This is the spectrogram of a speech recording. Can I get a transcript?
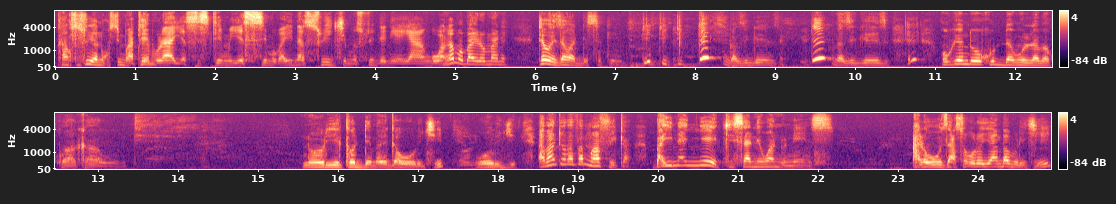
kankusasulira nokusimu ate bulaaya sisitemu yesimu balina switch mu sweden eyanguwa nga mobile mane teweza wadde sekendi tititite nga zigenze ti nga zigenze Eh, ogenda okuddamu olaba ku akawunti nolyekodde mabega woluki wolugi. Abantu abava mu africa balina nnyo ekisa ne wanu nensi. Alowooza asobola oyamba buli ki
